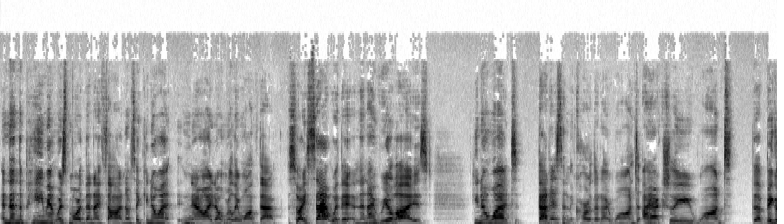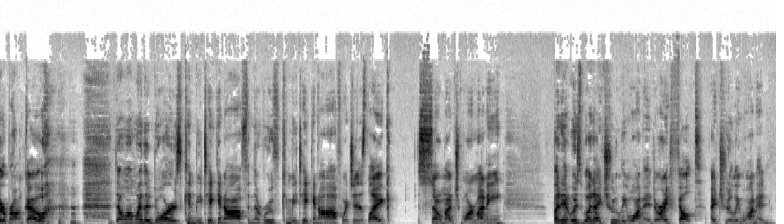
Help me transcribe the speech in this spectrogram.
And then the payment was more than I thought. And I was like, you know what? No, I don't really want that. So I sat with it and then I realized, you know what? That isn't the car that I want. I actually want the bigger Bronco, the one where the doors can be taken off and the roof can be taken off, which is like so much more money but it was what I truly wanted, or I felt I truly wanted.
